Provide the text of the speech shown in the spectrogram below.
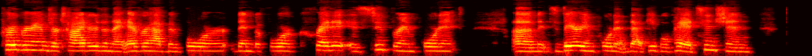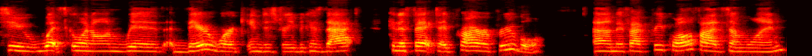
programs are tighter than they ever have before. Been before. Credit is super important. Um, it's very important that people pay attention to what's going on with their work industry because that can affect a prior approval. Um, if I've pre-qualified someone,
